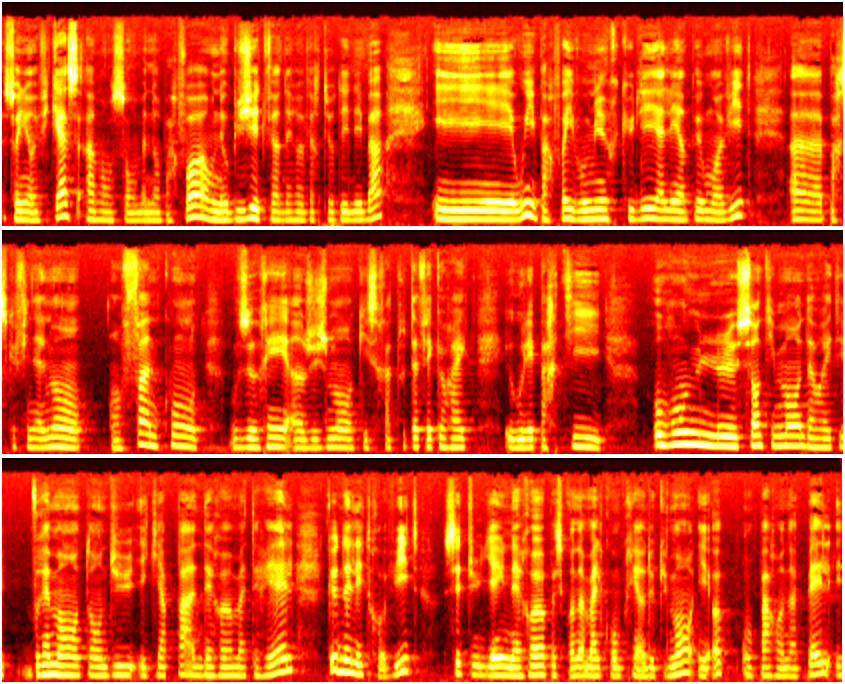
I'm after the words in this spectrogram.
soyons efficaces, avançons. Maintenant, parfois, on est obligé de faire des réouvertures des débats. Et oui, parfois, il vaut mieux reculer, aller un peu moins vite, euh, parce que finalement, en fin de compte, vous aurez un jugement qui sera tout à fait correct et où les parties auront eu le sentiment d'avoir été vraiment entendues et qu'il n'y a pas d'erreur matérielle, que d'aller trop vite. Il y a une erreur parce qu'on a mal compris un document et hop, on part en appel et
